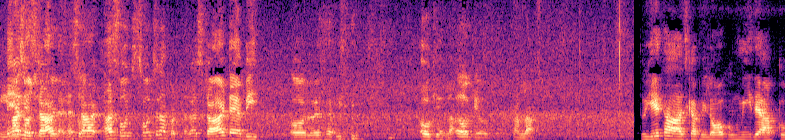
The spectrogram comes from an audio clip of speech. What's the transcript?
नहीं हाँ, स्टार्ट है ना स्टार्ट हाँ सोच सोचना पड़ता है ना स्टार्ट है अभी और okay Allah okay okay Allah तो ये था आज का व्लॉग उम्मीद है आपको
